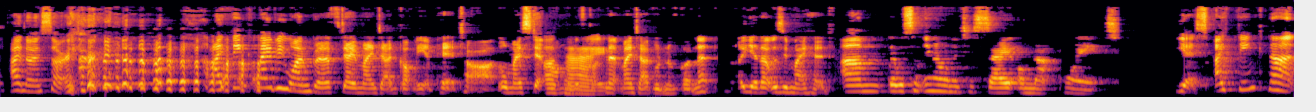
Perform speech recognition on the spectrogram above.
I know, sorry. I think maybe one birthday my dad got me a pear tart, or my stepmom would have gotten it. My dad wouldn't have gotten it. Oh, yeah, that was in my head. Um, there was something I wanted to say on that point. Yes, I think that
